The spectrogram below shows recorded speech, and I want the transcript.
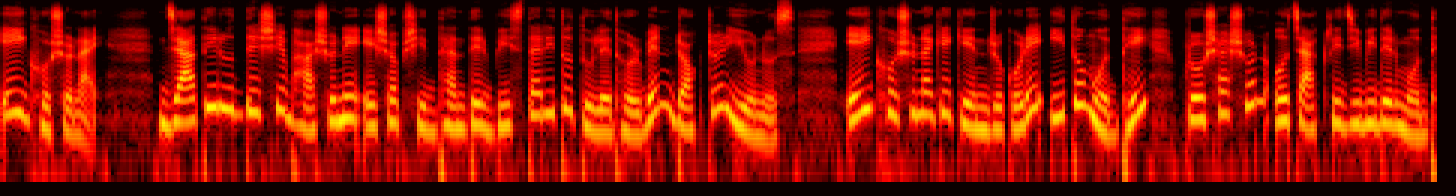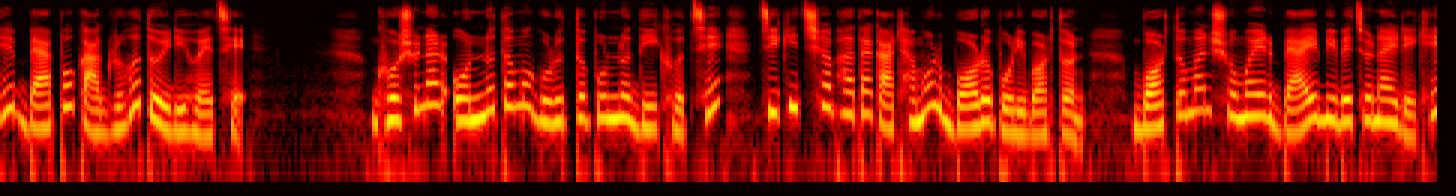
এই ঘোষণায়। জাতির উদ্দেশ্যে ভাষণে এসব সিদ্ধান্তের বিস্তারিত তুলে ধরবেন ড. ইউনুস। এই ঘোষণাকে কেন্দ্র করে ইতোমধ্যেই প্রশাসন ও চাকরিজীবীদের মধ্যে ব্যাপক আগ্রহ তৈরি হয়েছে। ঘোষণার অন্যতম গুরুত্বপূর্ণ দিক হচ্ছে চিকিৎসা ভাতা কাঠামোর বড় পরিবর্তন। বর্তমান সময়ের ব্যয় বিবেচনায় রেখে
